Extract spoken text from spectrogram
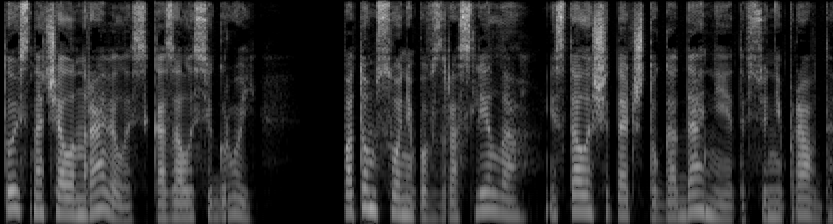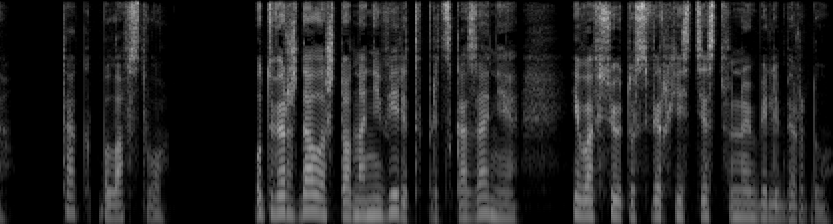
Той сначала нравилось, казалось игрой. Потом Соня повзрослела и стала считать, что гадание — это все неправда. Так, баловство. Утверждала, что она не верит в предсказания и во всю эту сверхъестественную белиберду.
